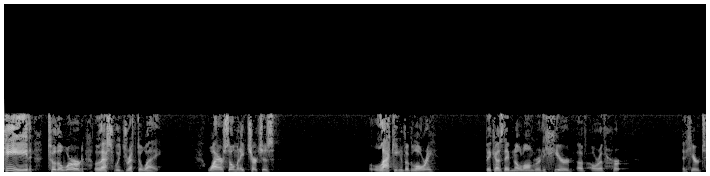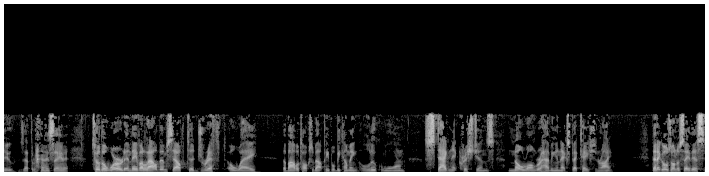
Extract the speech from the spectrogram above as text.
heed to the word lest we drift away. Why are so many churches lacking the glory? Because they've no longer adhered of, or have heard, adhered to, is that the right way of saying it? To the word, and they've allowed themselves to drift away. The Bible talks about people becoming lukewarm, stagnant Christians, no longer having an expectation, right? Then it goes on to say this,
